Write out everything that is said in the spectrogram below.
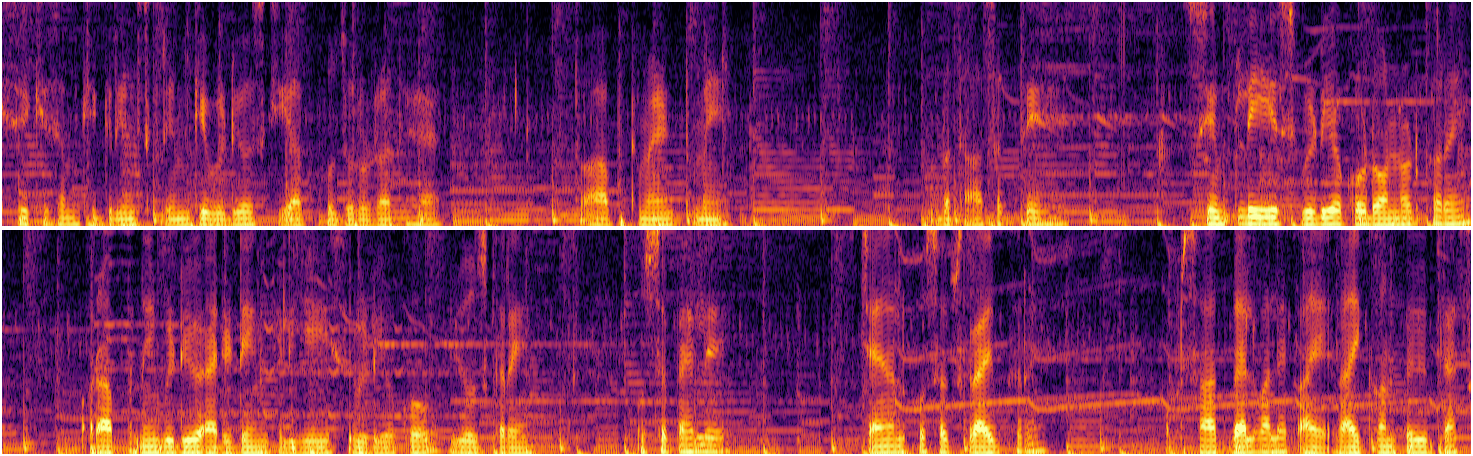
किसी किस्म की ग्रीन स्क्रीन की वीडियोस की आपको ज़रूरत है तो आप कमेंट में बता सकते हैं। सिंपली इस वीडियो को डाउनलोड करें और अपनी वीडियो एडिटिंग के लिए इस वीडियो को यूज़ करें। उससे पहले चैनल को सब्सक्राइब करें और साथ बेल वाले आइकॉन पर भी प्रेस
